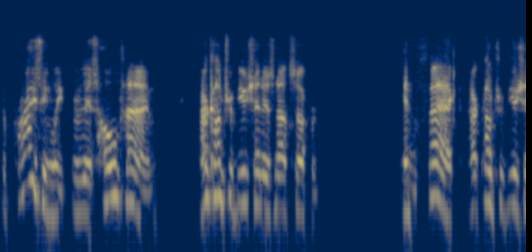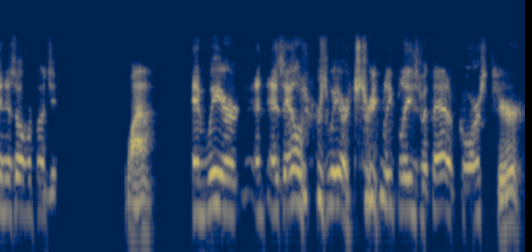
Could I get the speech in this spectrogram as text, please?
surprisingly, through this whole time, our contribution has not suffered. In fact, our contribution is over budget. Wow. And we are, as elders, we are extremely pleased with that, of course. Sure.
